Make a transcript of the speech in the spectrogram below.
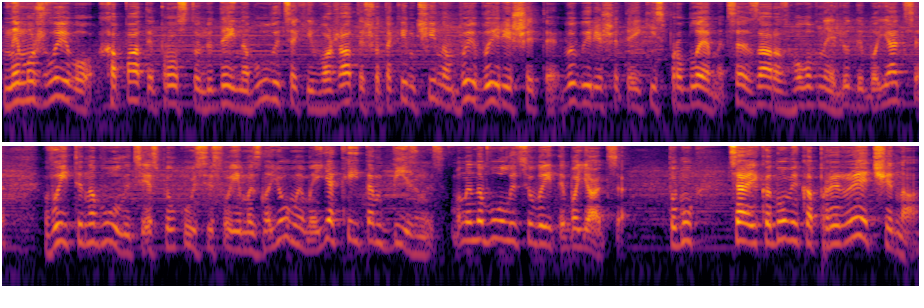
неможливо хапати просто людей на вулицях і вважати, що таким чином ви вирішите, ви вирішите якісь проблеми. Це зараз головне. Люди бояться вийти на вулиці. Я спілкуюся зі своїми знайомими, який там бізнес. Вони на вулицю вийти бояться. Тому ця економіка приречена,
